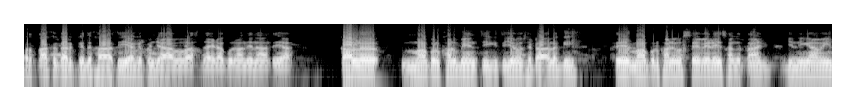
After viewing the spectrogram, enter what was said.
ਪ੍ਰਤੱਖ ਕਰਕੇ ਦਿਖਾਤੀ ਆ ਕਿ ਪੰਜਾਬ ਵਸਦਾ ਜਿਹੜਾ ਗੁਰਾਂ ਦੇ ਨਾਂ ਤੇ ਆ। ਕੱਲ ਮਹਾਂਪੁਰਖਾਂ ਨੂੰ ਬੇਨਤੀ ਕੀਤੀ ਜਦੋਂ ਉੱਥੇ ਢਾਹ ਲੱਗੀ ਤੇ ਮਹਾਂਪੁਰਖਾਂ ਨੇ ਉਸੇ ਵੇਲੇ ਸੰਗਤਾਂ ਜਿੰਨੀਆਂ ਵੀ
